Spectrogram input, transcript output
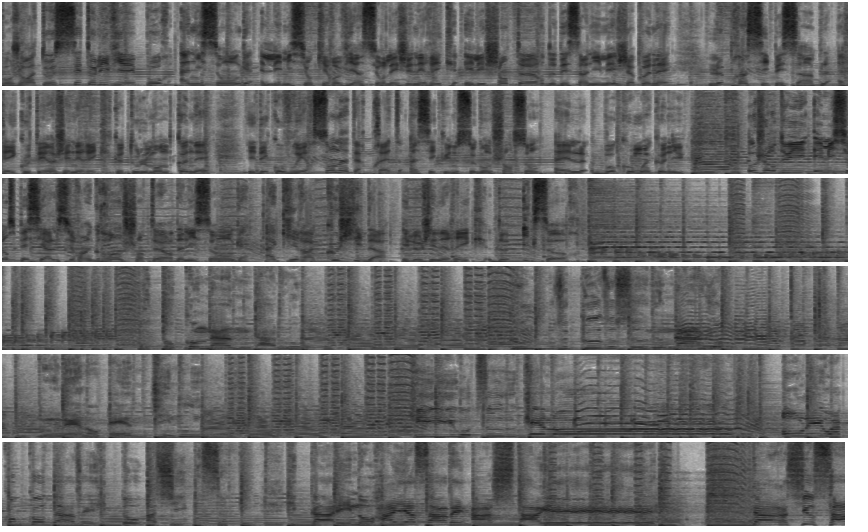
Bonjour à tous, c'est Olivier pour Anisong, l'émission qui revient sur les génériques et les chanteurs de dessins animés japonais. Le principe est simple, réécouter un générique que tout le monde connaît et découvrir son interprète ainsi qu'une seconde chanson, elle, beaucoup moins connue. Aujourd'hui, émission spéciale sur un grand chanteur d'Anisong, Akira Kushida et le générique de XOR. 男なんだろう 光の速さで明日へ。ダッシュさ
